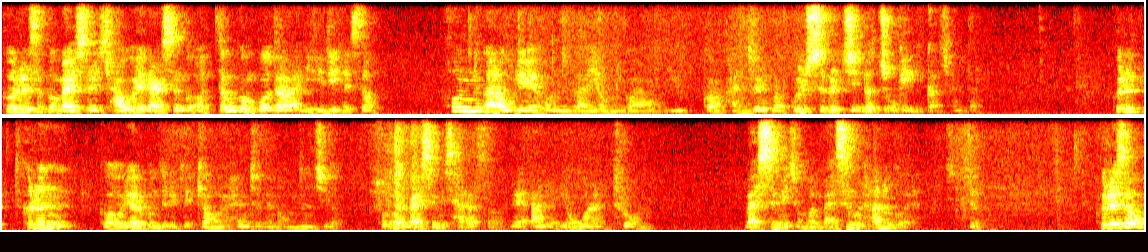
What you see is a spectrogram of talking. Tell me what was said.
그래서 그 말씀을 좌우에 날선 그 어떤 것보다 예리해서 혼과 우리의 혼과 영과 육과 관절과 골수를 찔러 쪼개기까지 한다. 그런 그런 그 여러분들이 이렇게 경험을 한 적은 없는지요? 정말 말씀이 살아서 내 안에 안에 들어오는 말씀이 정말 말씀을 하는 거예요. 진짜. 그래서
